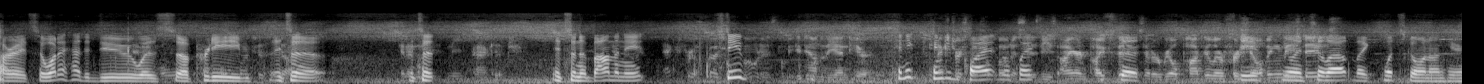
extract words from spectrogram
All right, so what I had to do was a pretty, it's a, it's a, it's an abominate. Steve, get down to the end here. Can you can you be quiet real quick? These iron pipe fittings that are real popular for Steve, shelving you want to chill out? Like, what's going on here?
